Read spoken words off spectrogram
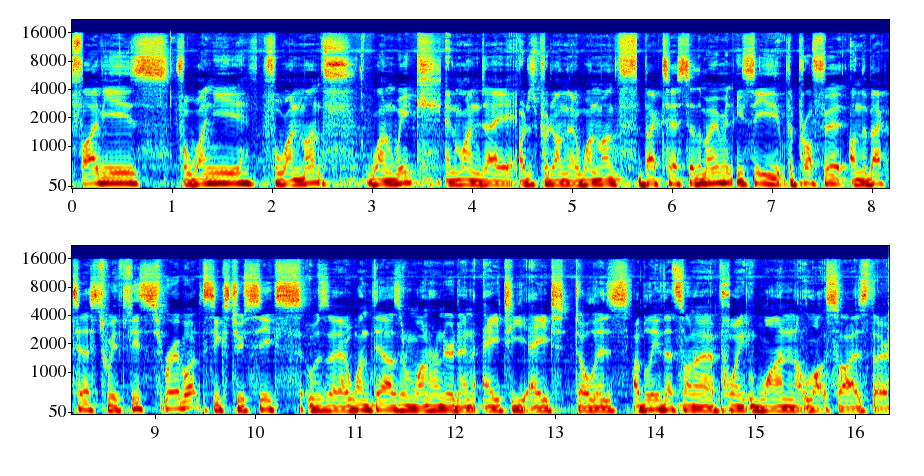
five years, for one one year for one month, one week, and one day. I'll just put on the one month back test at the moment. You see the profit on the back test with this robot, 626, was uh, a $1,188. I believe that's on a 0.1 lot size though.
